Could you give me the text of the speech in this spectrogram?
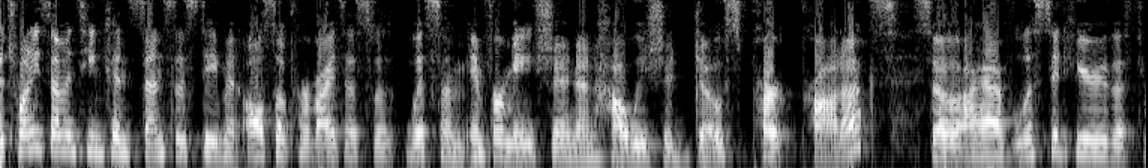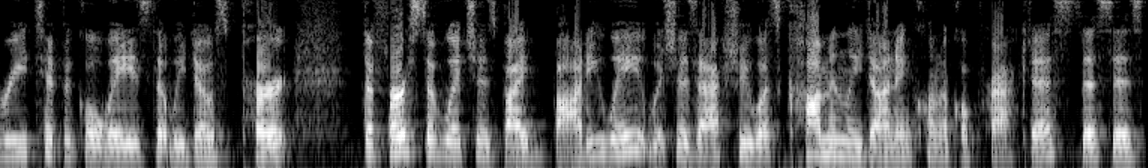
The 2017 consensus statement also provides us with, with, some information on how we should dose PERT products. So I have listed here the three typical ways that we dose PERT. The first of which is by body weight, which is actually what's commonly done in clinical practice. This is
